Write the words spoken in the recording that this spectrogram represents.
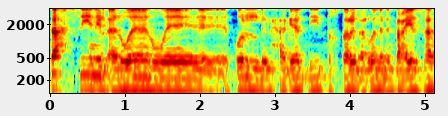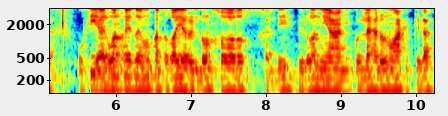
تحسين الألوان وكل الحاجات دي. بتختار الألوان اللي أنت عايزها. وفي ألوان أيضا ممكن تغير اللون خالص. خليه بلون يعني كلها لون واحد كده.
